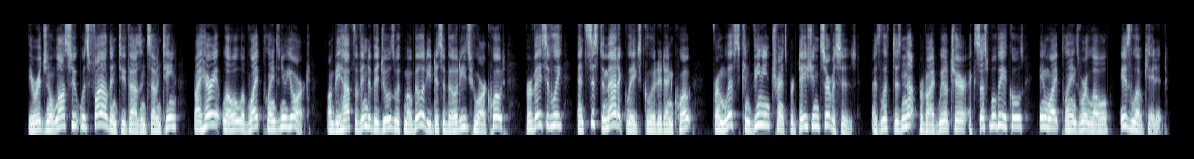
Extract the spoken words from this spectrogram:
The original lawsuit was filed in 2017 by Harriet Lowell of White Plains, New York, on behalf of individuals with mobility disabilities who are, quote, pervasively and systematically excluded, end quote, from Lyft's convenient transportation services, as Lyft does not provide wheelchair accessible vehicles in White Plains where Lowell is located.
